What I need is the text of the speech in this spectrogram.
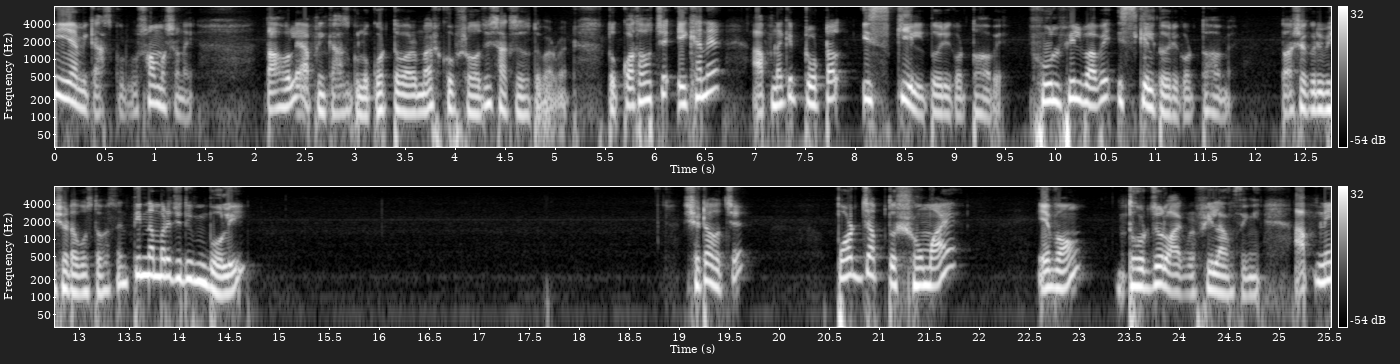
নিয়ে আমি কাজ করব, সমস্যা নাই। তাহলে আপনি কাজগুলো করতে পারবেন আর খুব সহজেই সাকসেস হতে পারবেন। তো কথা হচ্ছে এখানে আপনাকে টোটাল স্কিল তৈরি করতে হবে ফুলফিলভাবে স্কিল তৈরি করতে হবে। তো আশা করি বিষয়টা বুঝতে পারছেন। তিন নম্বরে যদি আমি বলি, সেটা হচ্ছে পর্যাপ্ত সময় এবং ধৈর্য লাগবে ফ্রিলান্সিংয়ে আপনি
